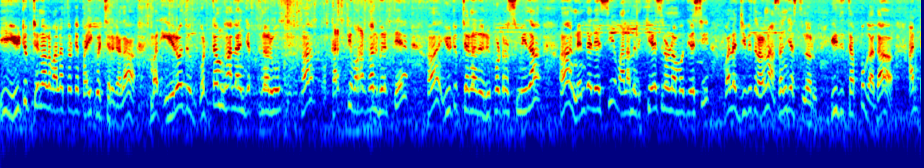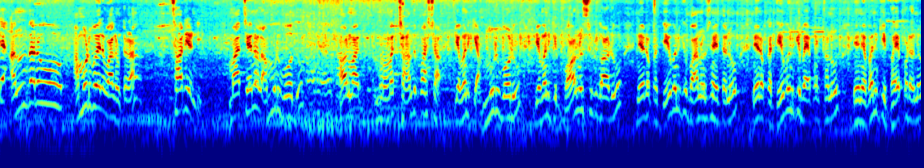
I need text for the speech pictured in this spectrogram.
ఈ యూట్యూబ్ ఛానల్ వాళ్ళతోటి పైకి వచ్చారు కదా? మరి ఈరోజు గొట్టం గాల అని చెప్తున్నారు కరెక్ట్ వార్తలు పెడితే యూట్యూబ్ ఛానల్ రిపోర్టర్స్ మీద నిందలేసి వాళ్ళ మీద కేసులు నమోదు చేసి వాళ్ళ జీవితాలను అసం చేస్తున్నారు. ఇది తప్పు కదా? అంటే అందరూ అమ్ముడుపోయిన వాళ్ళు ఉంటారా? సారీ అండి. మా ఛానల్ అమ్ముడు పోదు. అవును మా మా చాంద్ పాష ఎవరికి అమ్ముడు పోడు ఎవరికి బానుసుడు కాడు నేను ఒక దేవునికి బానుసు అవుతాను నేను ఒక దేవునికి భయపడతాను నేను ఎవరికి భయపడను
